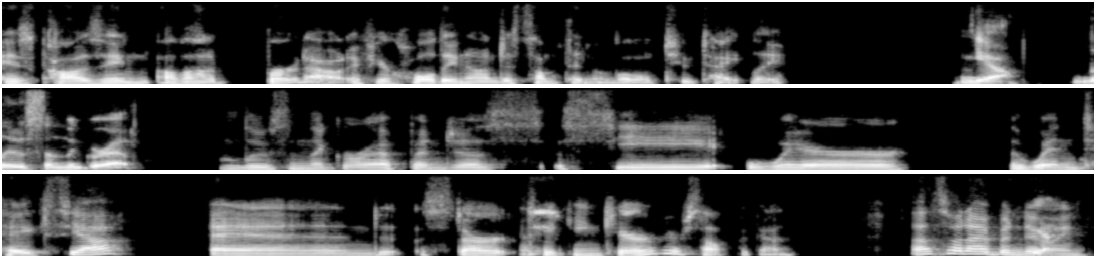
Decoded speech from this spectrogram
is causing a lot of burnout if you're holding on to something a little too tightly. Yeah, loosen the grip. Loosen the grip and just see where the wind takes you and start taking care of yourself again. That's what I've been doing.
